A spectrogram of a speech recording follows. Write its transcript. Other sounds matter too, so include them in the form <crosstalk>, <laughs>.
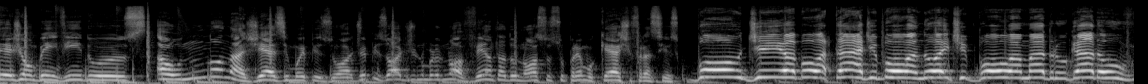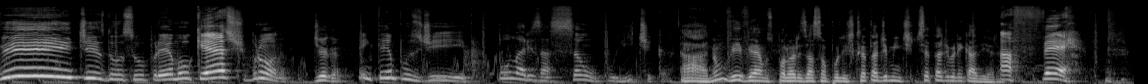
Sejam bem-vindos ao nonagésimo episódio, episódio número 90 do nosso Supremo Cast, Francisco. Bom dia, boa tarde, boa noite, boa madrugada, ouvintes do Supremo Cast. Bruno, Diga. em tempos de polarização política, Ah, não vivemos polarização política, você tá de mentira, você tá de brincadeira. a fé,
